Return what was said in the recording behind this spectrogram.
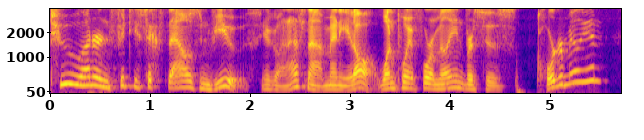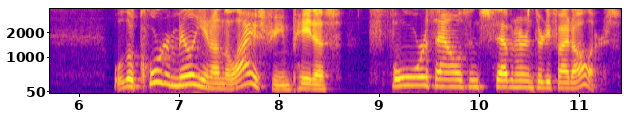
256,000 views. You're going, that's not many at all. 1.4 million versus quarter million? Well, the quarter million on the live stream paid us $4,735.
